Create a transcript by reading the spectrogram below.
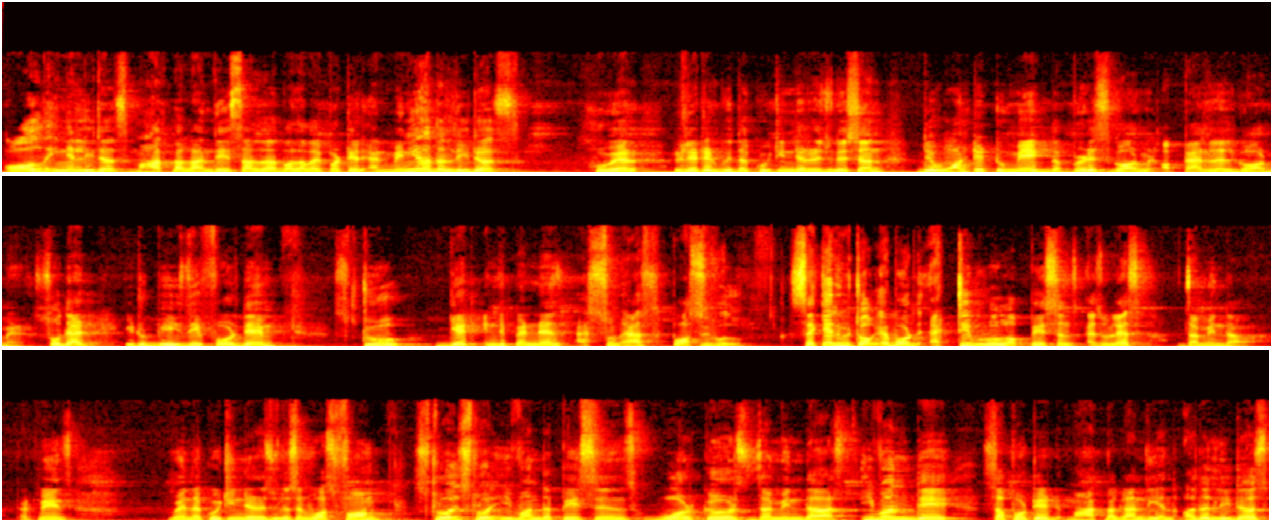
all the Indian leaders, Mahatma Gandhi, Sardar Vallabhbhai Patel and many other leaders who were related with the Quit India resolution, they wanted to make the British government a parallel government so that it would be easy for them to get independence as soon as possible. Second, we talk about the active role of peasants as well as zamindar. That means when the Quit India resolution was formed, slowly, slowly even the peasants, workers, zamindars, even they supported Mahatma Gandhi and other leaders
